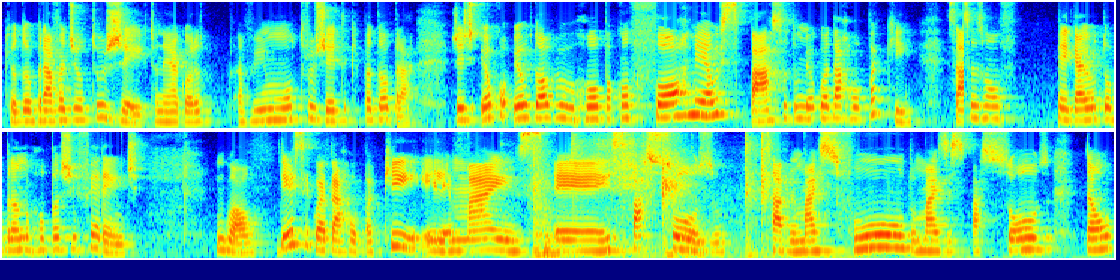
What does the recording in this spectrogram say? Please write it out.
Que eu dobrava de outro jeito, né? Agora, havia um outro jeito aqui para dobrar. Gente, eu, eu dobro roupa conforme é o espaço do meu guarda-roupa aqui. Sabe? Vocês vão pegar eu dobrando roupas diferentes igual. Desse guarda-roupa aqui, ele é mais é, espaçoso, sabe? Mais fundo, mais espaçoso. Então,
